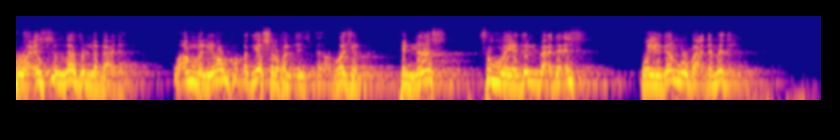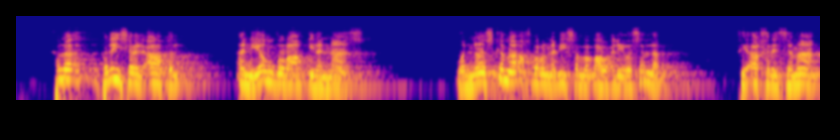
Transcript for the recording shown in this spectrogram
هو عز لا ذل بعده. وأما اليوم فقد يشرف الرجل في الناس ثم يذل بعد عز ويذم بعد مدح. فلا فليس للعاقل أن ينظر إلى الناس. والناس كما أخبر النبي صلى الله عليه وسلم في آخر الزمان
